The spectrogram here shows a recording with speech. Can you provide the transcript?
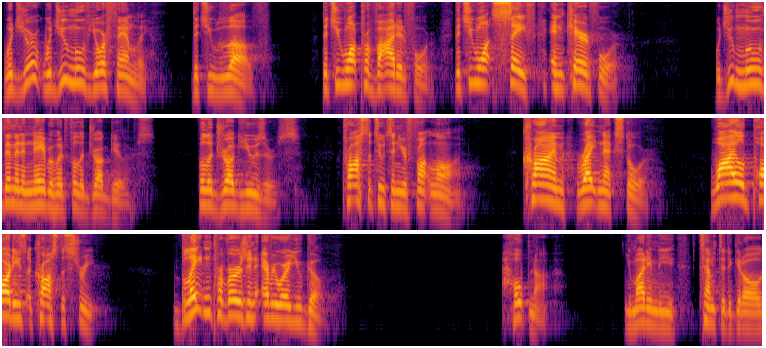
Would, your, would you move your family that you love, that you want provided for, that you want safe and cared for? Would you move them in a neighborhood full of drug dealers, full of drug users, prostitutes in your front lawn, crime right next door? Wild parties across the street, blatant perversion everywhere you go. I hope not. You might even be tempted to get all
